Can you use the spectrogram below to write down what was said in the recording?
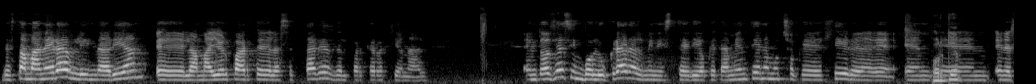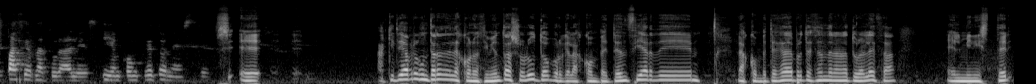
De esta manera blindarían eh, la mayor parte de las hectáreas del parque regional. Entonces, involucrar al Ministerio, que también tiene mucho que decir eh, en, espacios naturales y en concreto en este. Aquí te voy a preguntar de desconocimiento absoluto, porque las competencias de las competencias de protección de la naturaleza, el ministerio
